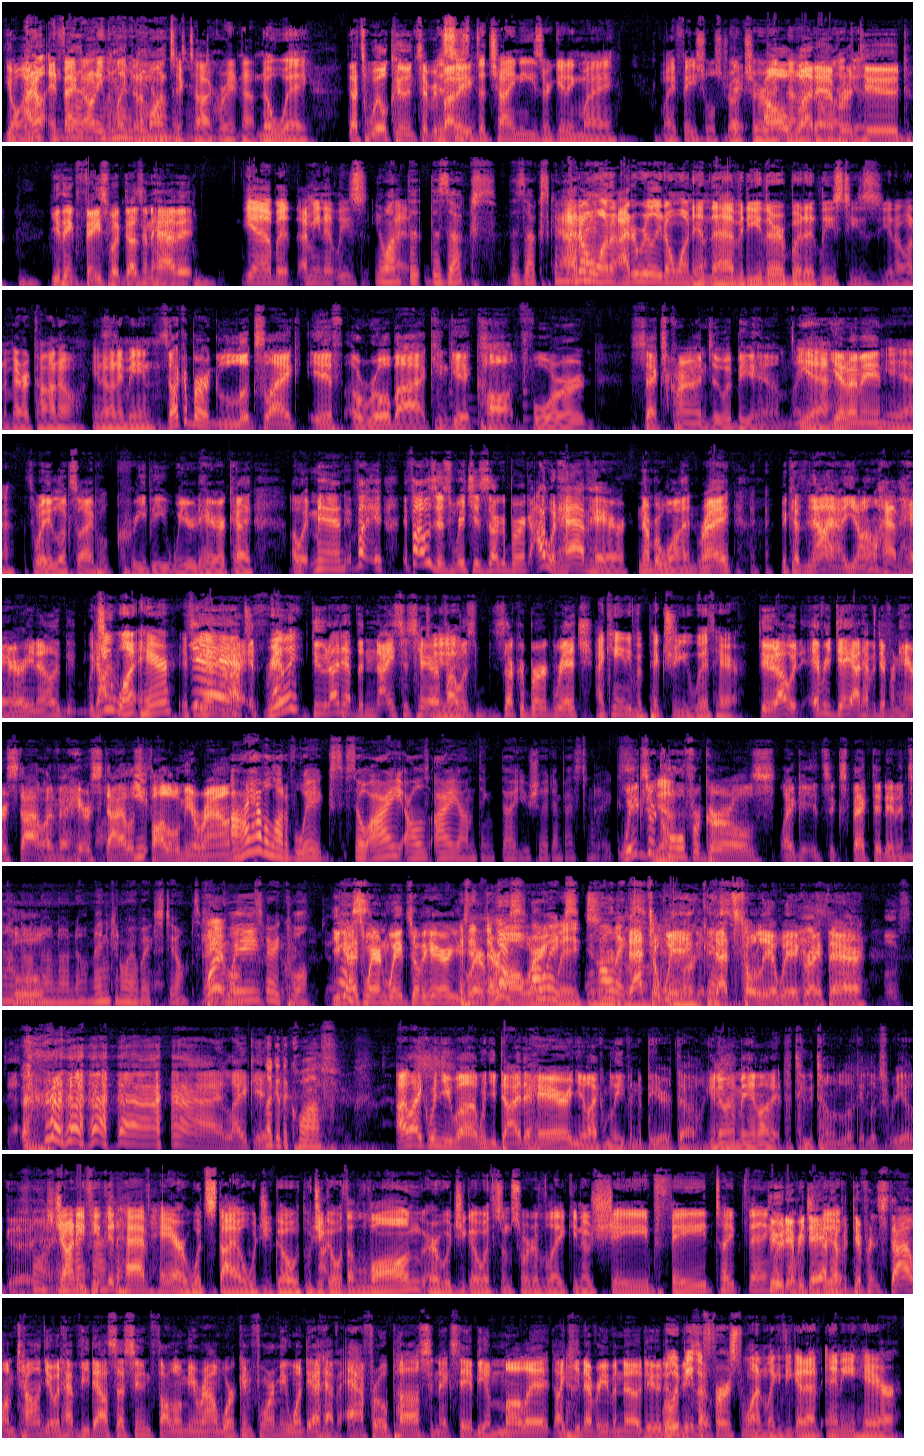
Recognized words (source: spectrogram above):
You know, I don't. In You fact, I don't even like that I'm on on TikTok, TikTok. right now. No way. That's Will Kuntz, This everybody. is the Chinese are getting my my facial structure. right oh, now. Whatever, like dude. You think Facebook doesn't have it? Yeah, but I mean, at least You want I, the the Zucks? The Zucks can. I don't it? want. to I don't- really don't want him to have it either. But at least he's you know an Americano. You know what I mean? Zuckerberg looks like if a robot can get caught for sex crimes, it would be him. Like, Yeah. You know what I mean? Yeah. That's what he looks like. Creepy, weird haircut. Oh wait, man! If I if I was as rich as Zuckerberg, I would have hair. Number one, right? Because now I, you know I don't have hair. You know. Would you want hair if you had yeah, the if really? I- dude, I'd have the nicest hair if I was Zuckerberg rich. I can't even picture you with hair. Dude, I would every day. I'd have a different hairstyle. I'd have a hairstylist You- following me around. I have a lot of wigs, so I I'll, I um think that you should invest in wigs. Wigs are Yeah. cool for girls. Like it's expected and it's no, cool. No, no, no, no. Men can wear wigs too. It's very Can cool. we? It's very cool. You Yes. guys wearing wigs over here? You I think wear- they're Yes, all all wearing wigs. wigs. All wigs. That's a wig. Marcus. That's totally a wig right there. Most definitely. I like it. Look at the coif. I like when you uh, when you dye the hair and you're like, I'm leaving the beard though. You know what I mean? I like the two tone look. It looks real good. Like, Johnny, if you could have hair, what style would you go with? Would you go with a long, or would you go with some sort of like you know shaved fade type thing? Dude, Like, what every would you day I'd do? have a different style. I'm telling you, I would have Vidal Sassoon following me around working for me. One day I'd have afro puffs. The next day it'd be a mullet. Like you never even know, dude. It What would be, the so- first one? Like if you could have any hair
